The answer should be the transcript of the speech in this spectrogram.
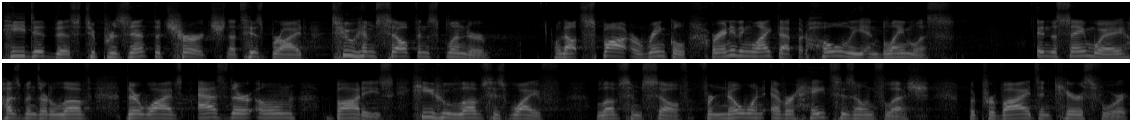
He did this to present the church, that's his bride, to himself in splendor without spot or wrinkle or anything like that, but holy and blameless. In the same way, husbands are to love their wives as their own bodies. He who loves his wife loves himself, for no one ever hates his own flesh, but provides and cares for it,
